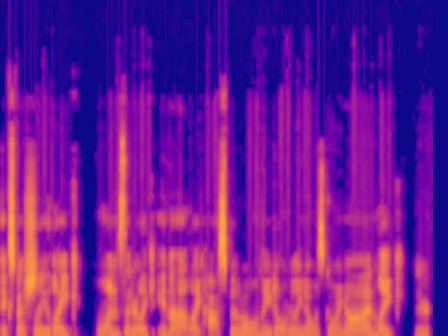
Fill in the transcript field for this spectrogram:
especially like ones that are like in that like hospital and they don't really know what's going on, like they're like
